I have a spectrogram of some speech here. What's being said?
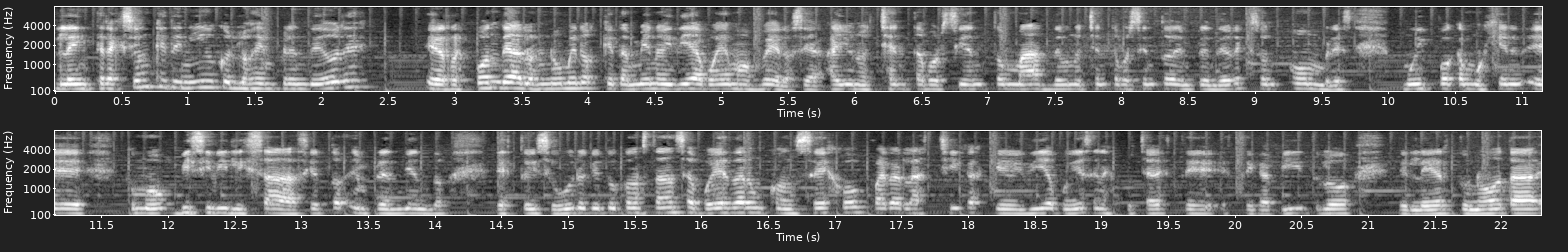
la interacción que he tenido con los emprendedores eh, responde a los números que también hoy día podemos ver. O sea, hay un 80%, más de un 80% de emprendedores que son hombres, muy pocas mujeres eh, como visibilizadas, ¿cierto? Emprendiendo. Estoy seguro que tú, Constanza, puedes dar un consejo para las chicas que hoy día pudiesen escuchar este, este capítulo, eh, leer tu nota,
